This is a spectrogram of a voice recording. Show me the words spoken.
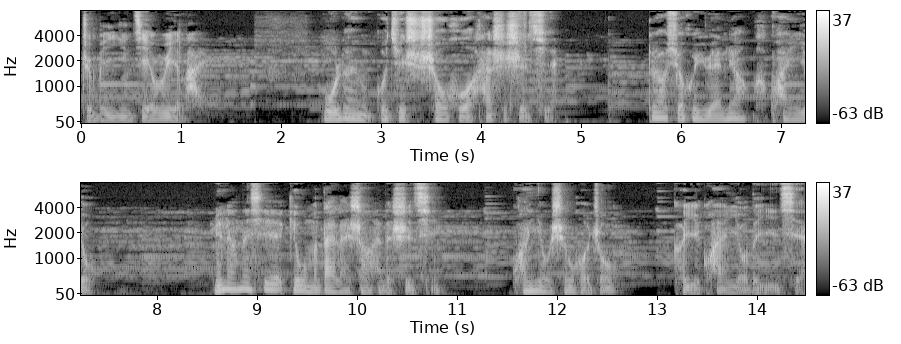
准备迎接未来。无论过去是收获还是失去，都要学会原谅和宽宥。原谅那些给我们带来伤害的事情，宽宥生活中可以宽宥的一切。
